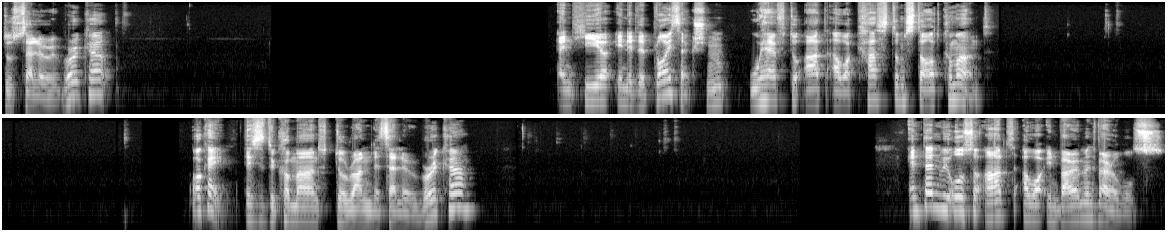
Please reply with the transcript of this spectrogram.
to Celery worker And here in the deploy section, we have to add our custom start command. Okay, this is the command to run the Celery worker. And then we also add our environment variables.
